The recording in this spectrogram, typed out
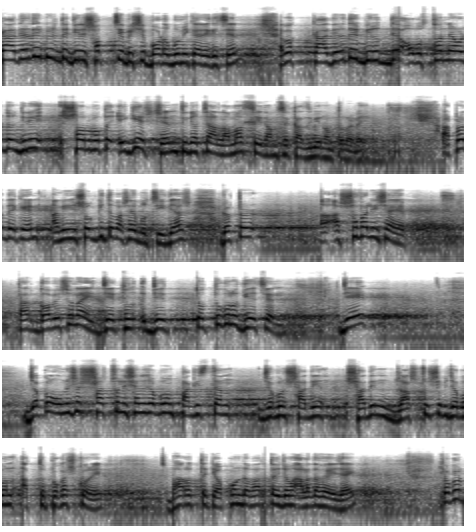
কাদেরদের বিরুদ্ধে যিনি সবচেয়ে বেশি বড় ভূমিকা রেখেছেন এবং কাদেরদের বিরুদ্ধে অবস্থান নেওয়ার জন্য যিনি সর্বত এগিয়ে এসেছেন, তিনি হচ্ছে আল্লামা সৈয়দ আমসে কাজবিন রহমতুল্লাহ আপনারা দেখেন, আমি সংক্ষিপ্ত ভাষায় বলছি, ইতিহাস, ডক্টর আশরাফ আলী সাহেব তার গবেষণায় যে যে তথ্যগুলো দিয়েছেন যে যখন উনিশশো সাতচল্লিশ সালে যখন পাকিস্তান যখন স্বাধীন স্বাধীন রাষ্ট্র হিসেবে যখন আত্মপ্রকাশ করে, ভারত থেকে, অখণ্ড ভারত থেকে যখন আলাদা হয়ে যায়, তখন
